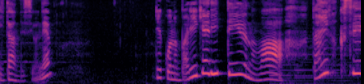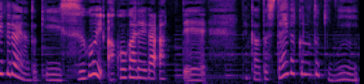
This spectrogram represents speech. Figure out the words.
いたんですよね。で、このバリギャリっていうのは、大学生ぐらいの時、すごい憧れがあって、なんか私大学の時に、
